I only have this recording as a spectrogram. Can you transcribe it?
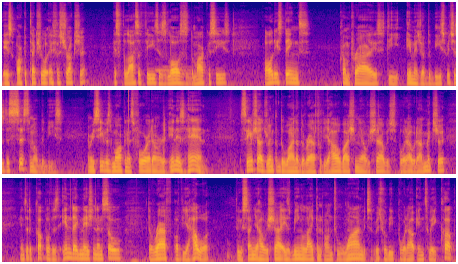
his architectural infrastructure, his philosophies, his laws, his democracies. All these things comprise the image of the beast, which is the system of the beast, and receive his mark in his forehead or in his hand. The same shall drink of the wine of the wrath of Yahweh by Shem which is poured out without mixture into the cup of his indignation, and so the wrath of Yahweh through Son Yahushua is being likened unto wine, which, which will be poured out into a cup,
